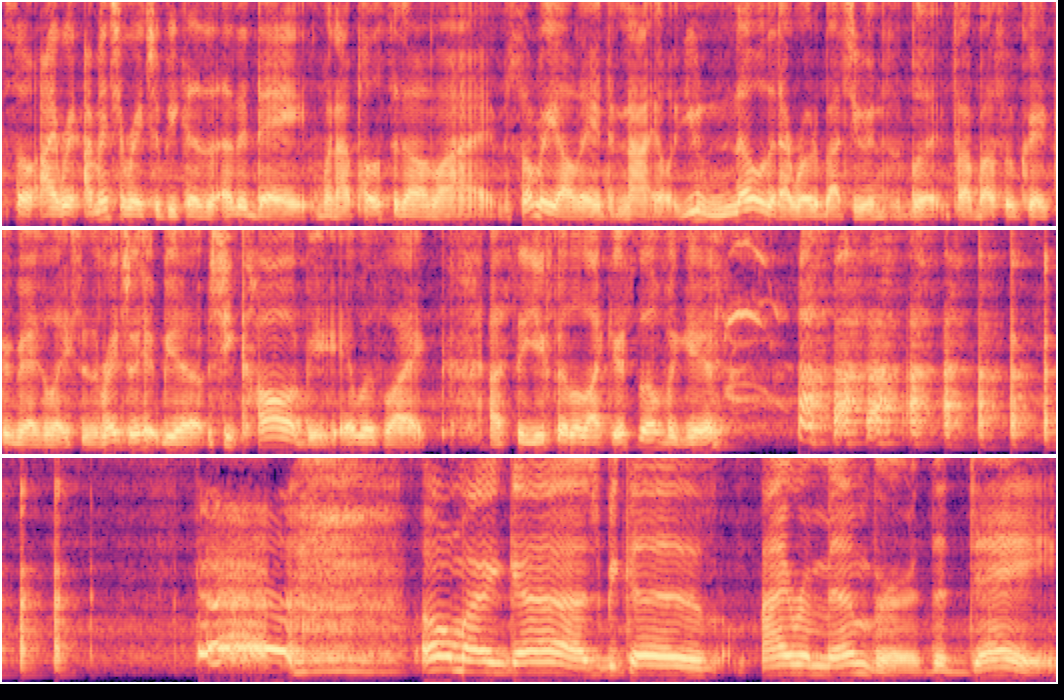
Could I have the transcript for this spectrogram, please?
So I, re- I mentioned Rachel because the other day when I posted online, some of y'all are in denial. You know that I wrote about you in this book, talk about some great congratulations. Rachel hit me up. She called me. It was like, I see you feeling like yourself again. oh my gosh, because I remember the day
